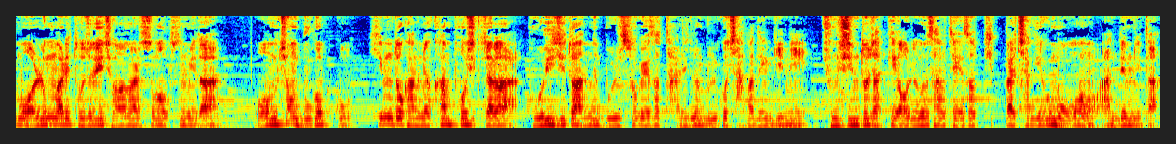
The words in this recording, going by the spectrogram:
뭐 얼룩말이 도저히 저항할 수가 없습니다. 엄청 무겁고 힘도 강력한 포식자가 보이지도 않는 물속에서 다리를 물고 잡아당기니 중심도 잡기 어려운 상태에서 뒷발차기고 뭐 안 됩니다.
